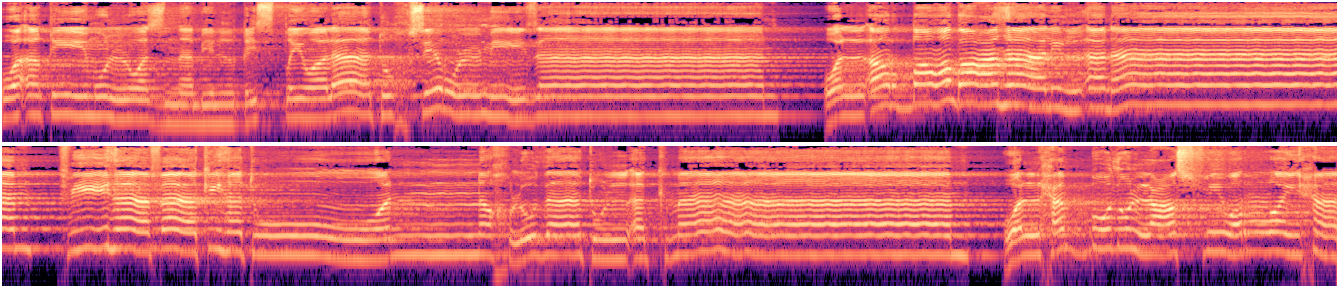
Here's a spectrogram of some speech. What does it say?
وأقيموا الوزن بالقسط ولا تخسروا الميزان والأرض وضعها للأنام فيها فاكهة والنخل ذات الأكمام والحب ذو العصف والريحان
